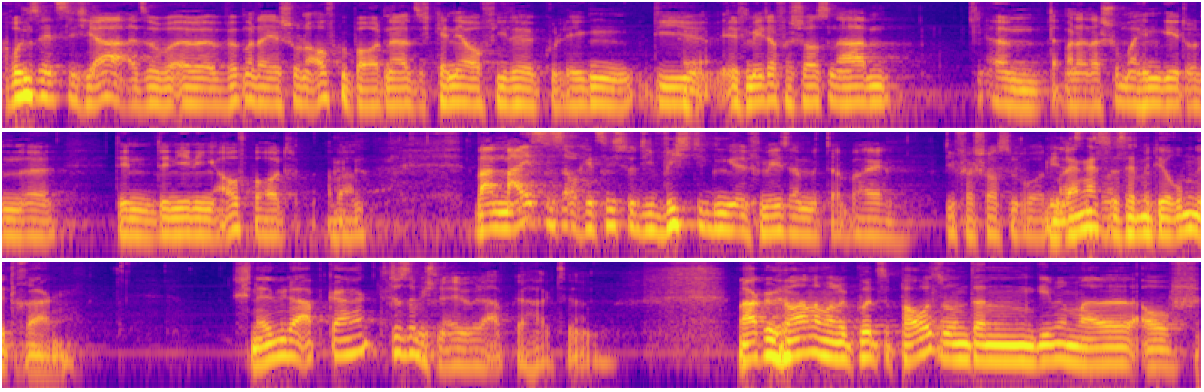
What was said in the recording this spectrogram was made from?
grundsätzlich ja, also äh, wird man da ja schon aufgebaut. Ne? Also ich kenne ja auch viele Kollegen, die ja. Elfmeter verschossen haben, ähm, dass man da schon mal hingeht und äh, den, denjenigen aufbaut. Aber waren meistens auch jetzt nicht so die wichtigen Elfmeter mit dabei, die verschossen wurden. Wie lange hast du das denn mit dir rumgetragen? Schnell wieder abgehakt? Das habe ich schnell wieder abgehakt, ja. Marco, wir machen nochmal eine kurze Pause und dann gehen wir mal auf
